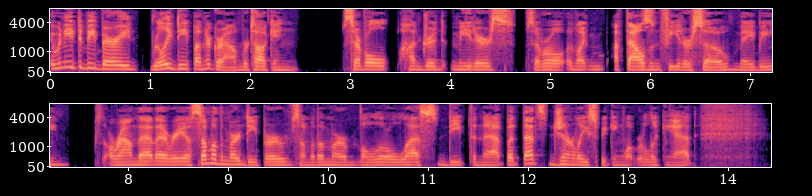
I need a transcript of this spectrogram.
it would need to be buried really deep underground. We're talking several hundred meters, several, like a thousand feet or so, maybe around that area. Some of them are deeper. Some of them are a little less deep than that, but that's generally speaking what we're looking at.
